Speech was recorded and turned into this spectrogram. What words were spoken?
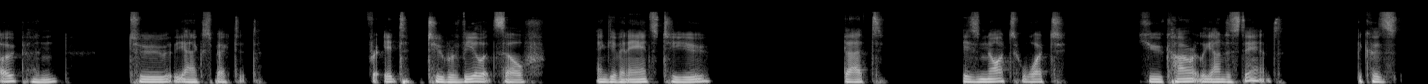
open to the unexpected, for it to reveal itself and give an answer to you that is not what you currently understand because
